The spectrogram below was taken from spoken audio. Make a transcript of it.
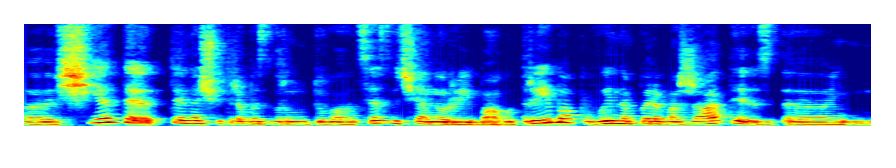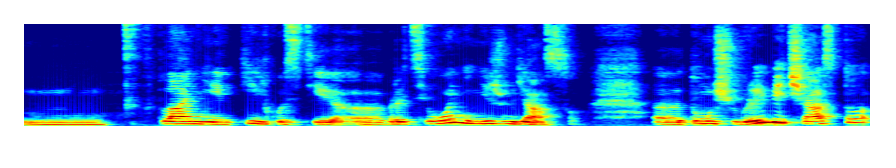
Е, Ще те, те, на що треба звернути увагу, це, звичайно, риба. От риба повинна переважати в плані кількості в раціоні, ніж м'ясо. Тому що в рибі часто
